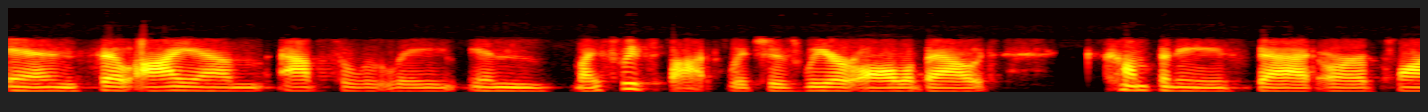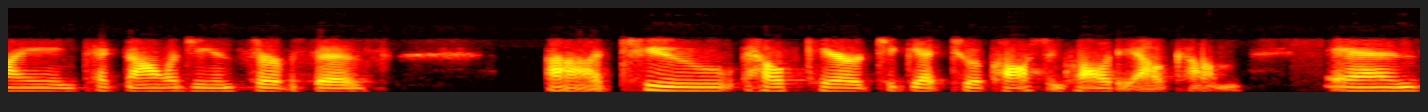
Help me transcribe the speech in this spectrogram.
And so I am absolutely in my sweet spot, which is we are all about companies that are applying technology and services uh, to healthcare to get to a cost and quality outcome. And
